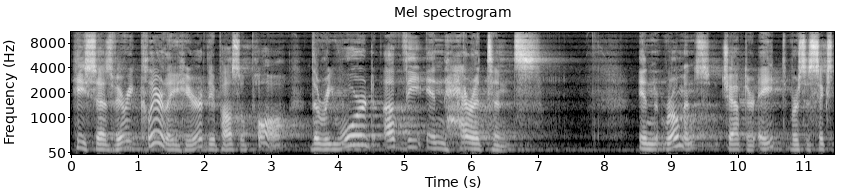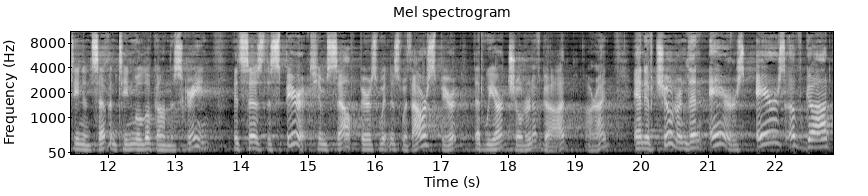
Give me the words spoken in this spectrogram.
He says very clearly here, the Apostle Paul, the reward of the inheritance. In Romans chapter 8, verses 16 and 17, we'll look on the screen. It says, The Spirit Himself bears witness with our spirit that we are children of God, all right? And if children, then heirs, heirs of God,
